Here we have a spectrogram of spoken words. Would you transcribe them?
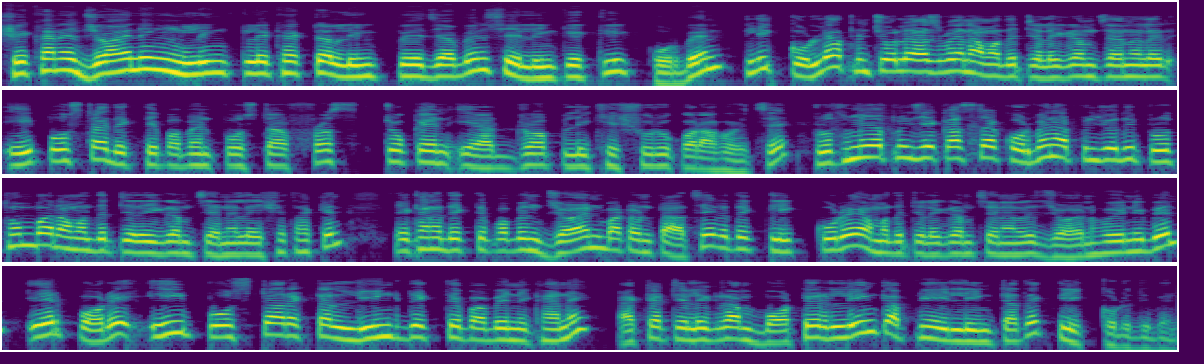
সেখানে জয়েনিং লিংক লেখা একটা লিংক পেয়ে যাবেন, সেই লিংকে ক্লিক করবেন। ক্লিক করলে আপনি চলে আসবেন আমাদের টেলিগ্রাম চ্যানেলের এই পোস্টটা দেখতে পাবেন পোস্টার ফার্স্ট টোকেন এয়ার ড্রপ লিখে শুরু করা হয়েছে। প্রথমে আপনি যে কাজটা করবেন, আপনি যদি প্রথমবার আমাদের টেলিগ্রাম চ্যানেলে এসে থাকেন, এখানে দেখতে পাবেন জয়েন বাটনটা আছে, এটাতে ক্লিক করে আমাদের টেলিগ্রাম চ্যানেলে জয়েন হয়ে নেবেন। এরপরে এই পোস্টার একটা লিঙ্ক দেখতে পাবেন এখানে। একটা টেলিগ্রাম বটের লিঙ্ক আপনি এই লিংকটাতে ক্লিক করে দিবেন।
